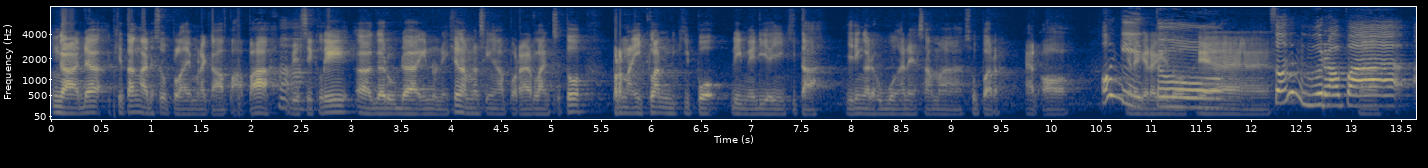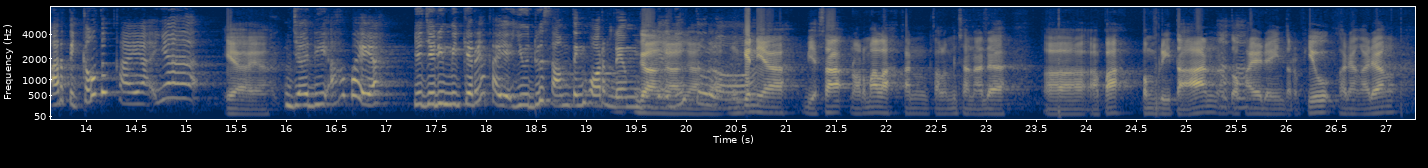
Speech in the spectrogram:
nggak ada kita nggak ada supply mereka apa-apa. Basically eh, Garuda Indonesia sama Singapore Airlines itu pernah iklan di Kipo di medianya kita. Jadi nggak ada hubungannya sama Super at all. Oh gitu. Kira-kira gitu. Iya, iya, Soalnya beberapa artikel tuh kayaknya iya. iya. jadi apa ya? Ya jadi mikirnya kayak you do something for them Nggak, juga nggak, gitu nggak, nggak. loh. Mungkin ya biasa normal lah kan kalau misalnya ada eh, apa pemberitaan atau kayak ada interview, kadang-kadang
